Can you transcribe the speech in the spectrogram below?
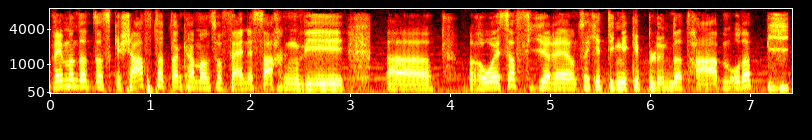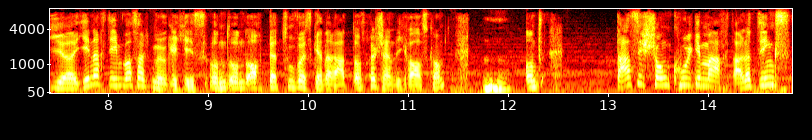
wenn man dann das geschafft hat, dann kann man so feine Sachen wie äh, rohe Saphire und solche Dinge geplündert haben oder Bier, je nachdem, was halt möglich ist und, und auch per Zufallsgenerator wahrscheinlich rauskommt. Mhm. Und das ist schon cool gemacht. Allerdings,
